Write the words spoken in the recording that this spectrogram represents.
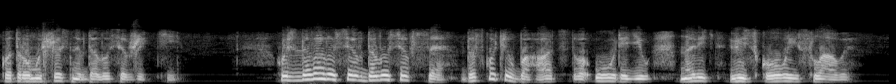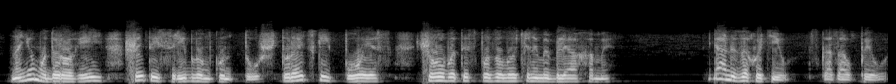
котрому щось не вдалося в житті. Хоч, здавалося, вдалося все, доскочив багатства, урядів, навіть військової слави. На ньому дорогий, шитий сріблом кунтуш, турецький пояс, чоботи з позолоченими бляхами. Я не захотів, сказав пиво.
